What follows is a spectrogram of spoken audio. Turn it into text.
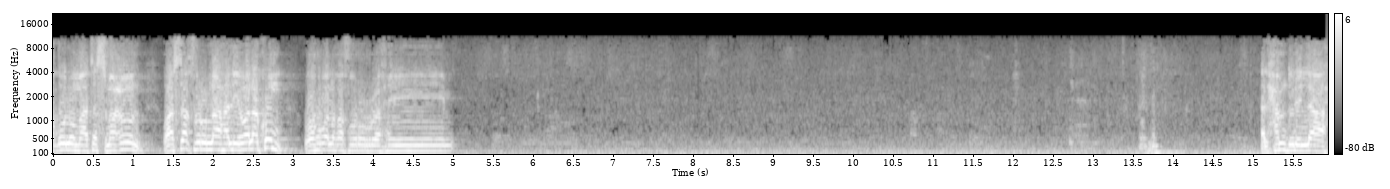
aqulu ma tasmacuun waastaqfiru allaha lii walakum wa huwa algafuur raxiim alxamdu lilah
